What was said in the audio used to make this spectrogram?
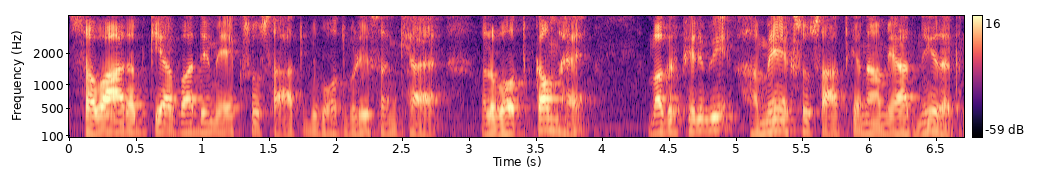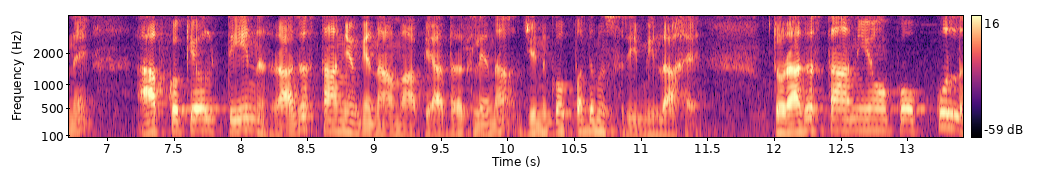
सवा अरब की आबादी में 107 भी बहुत बड़ी संख्या है मतलब बहुत कम है, मगर फिर भी हमें 107 के नाम याद नहीं रखने। आपको केवल तीन राजस्थानियों के नाम आप याद रख लेना, जिनको पद्मश्री मिला है। तो राजस्थानियों को कुल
